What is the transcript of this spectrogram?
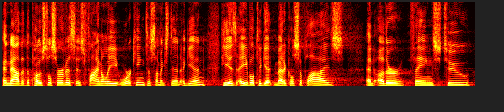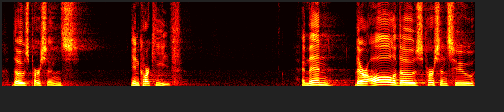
And now that the Postal Service is finally working to some extent again, he is able to get medical supplies and other things to those persons in Kharkiv. And then there are all of those persons who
